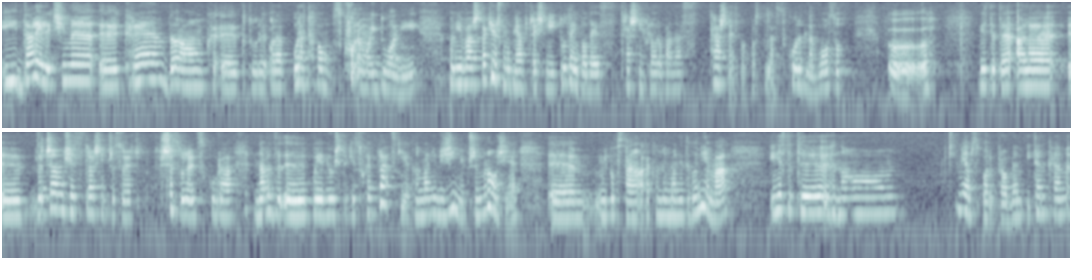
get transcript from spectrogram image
I dalej lecimy. y, Krem do rąk, y, który uratował skórę moich dłoni, ponieważ tak jak już mówiłam wcześniej, tutaj woda jest strasznie chlorowana, straszna jest po prostu dla skóry, dla włosów. Uuu, niestety, ale y, zaczęła mi się strasznie przesuszać, przesuszać skóra. Nawet y, pojawiły się takie suche placki, jak normalnie w zimie, przy mrozie y, mi powstają, a tak normalnie tego nie ma. I niestety, no, miałam spory problem i ten krem y,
